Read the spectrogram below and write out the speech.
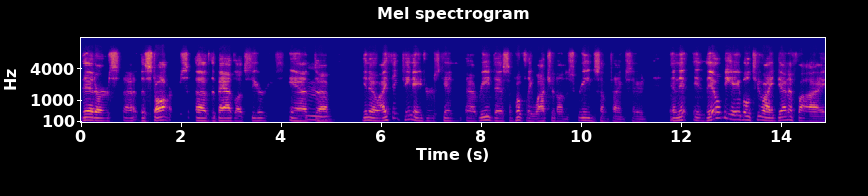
that are uh, the stars of the Bad Love series, and mm. um, you know I think teenagers can uh, read this and hopefully watch it on the screen sometime soon, and it, it, they'll be able to identify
